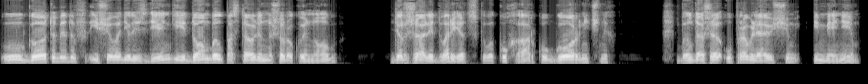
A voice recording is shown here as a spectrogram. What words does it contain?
У Готобедов еще водились деньги, и дом был поставлен на широкую ногу. Держали дворецкого, кухарку, горничных. Был даже управляющим имением.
